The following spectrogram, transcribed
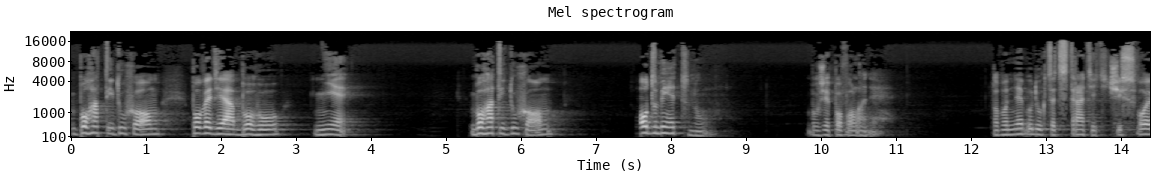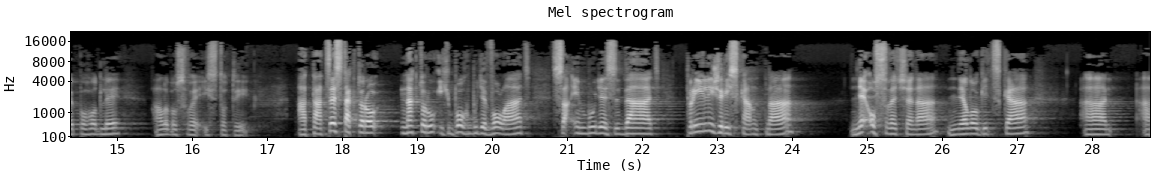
bohatý duchom povedia Bohu nie bohatí duchom, odmietnú Božie povolanie. Lebo nebudú chcieť stratiť či svoje pohodlie, alebo svoje istoty. A tá cesta, ktorou, na ktorú ich Boh bude volať, sa im bude zdať príliš riskantná, neosvedčená, nelogická a, a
